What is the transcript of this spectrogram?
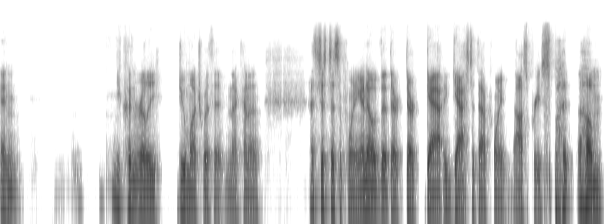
and you couldn't really do much with it. And that kind of that's just disappointing. I know that they're they're ga- gassed at that point, Ospreys, but um,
